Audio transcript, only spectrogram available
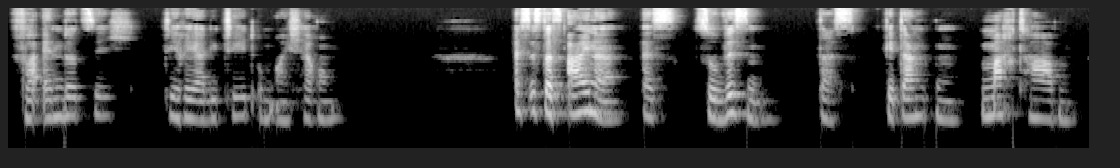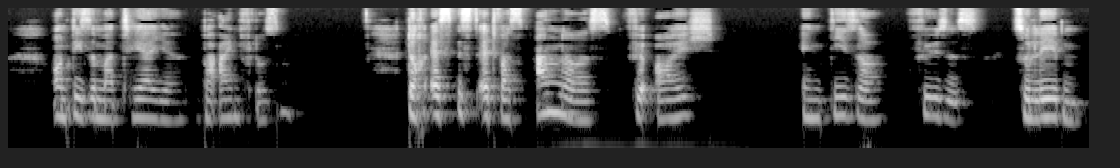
verändert sich die Realität um euch herum. Es ist das eine, es zu wissen, dass Gedanken Macht haben und diese Materie beeinflussen. Doch es ist etwas anderes für euch in dieser Physis zu leben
